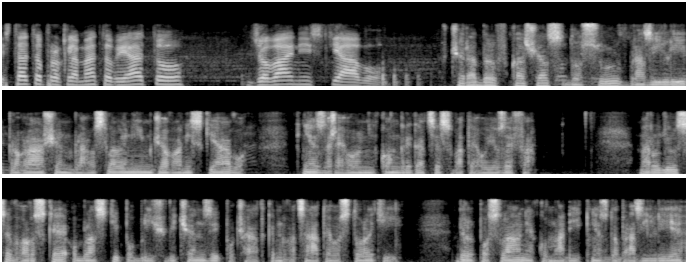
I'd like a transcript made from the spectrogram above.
è stato proclamato beato Giovanni Schiavo, Včera byl v Caxias do Sul v Brazílii prohlášen blahoslaveným Giovanni Schiavo, kněz řeholní kongregace svatého Josefa. Narodil se v horské oblasti poblíž Vicenzi počátkem 20. století. Byl poslán jako mladý kněz do Brazílie,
